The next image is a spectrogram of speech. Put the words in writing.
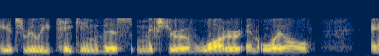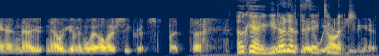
it's really taking this mixture of water and oil, and now you're, now we're giving away all our secrets. But uh, okay. You don't have to the day, say we too are much. Heating it.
